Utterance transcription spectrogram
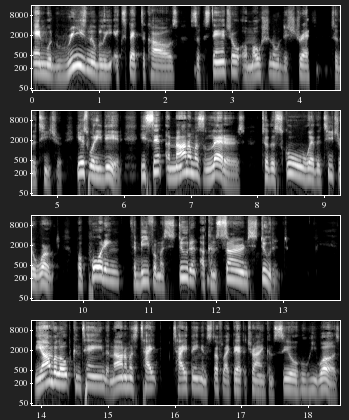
and would reasonably expect to cause substantial emotional distress to the teacher. Here's what he did he sent anonymous letters to the school where the teacher worked purporting to be from a student, a concerned student. The envelope contained anonymous type typing and stuff like that to try and conceal who he was.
